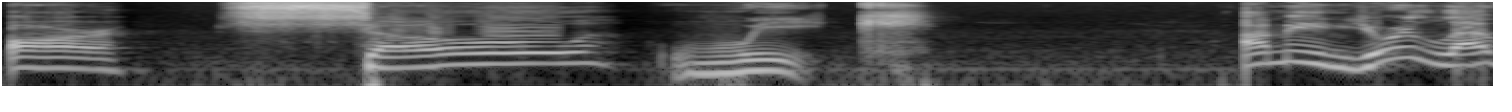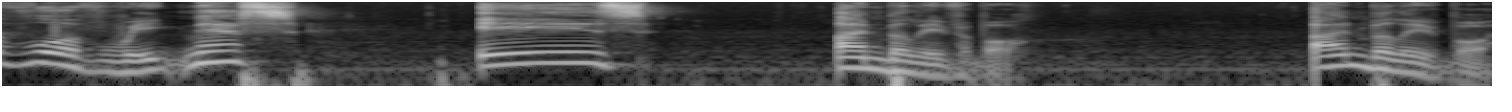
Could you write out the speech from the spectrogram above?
are so weak. I mean, your level of weakness is unbelievable. Unbelievable.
